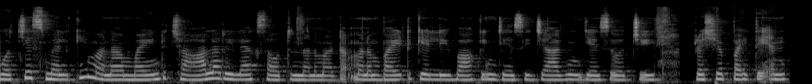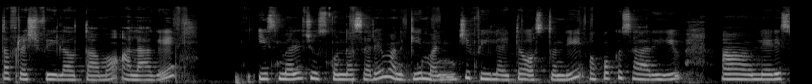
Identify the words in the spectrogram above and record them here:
వచ్చే స్మెల్కి మన మైండ్ చాలా రిలాక్స్ అవుతుందన్నమాట. మనం బయటికి వెళ్ళి వాకింగ్ చేసి జాగింగ్ చేసి వచ్చి ఫ్రెష్ అప్ అయితే ఎంత ఫ్రెష్ ఫీల్ అవుతామో అలాగే ఈ స్మెల్ చూసుకున్నా సరే మనకి మంచి ఫీల్ అయితే వస్తుంది. ఒక్కొక్కసారి లేడీస్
